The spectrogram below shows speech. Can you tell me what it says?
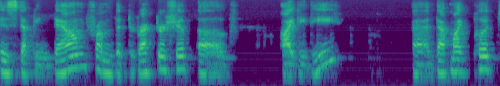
is stepping down from the directorship of IDD, and that might put,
